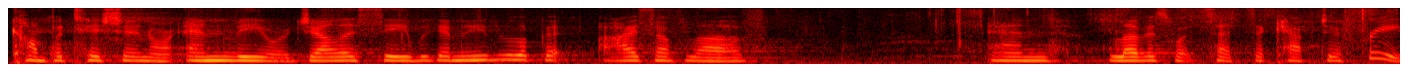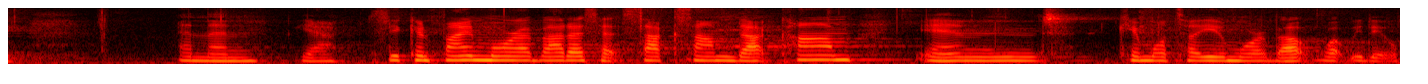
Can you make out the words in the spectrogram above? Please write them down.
competition or envy or jealousy. We're going to need to look at eyes of love. And love is what sets the captive free. And then, yeah, so you can find more about us at saksaum.com, and Kim will tell you more about what we do.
